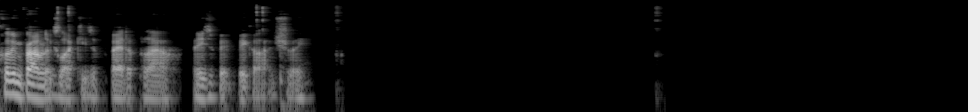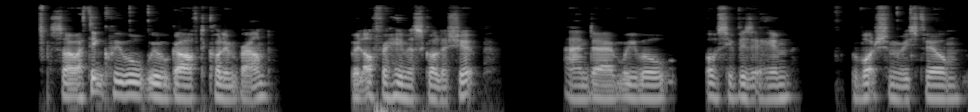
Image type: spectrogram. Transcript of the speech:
Colin Brown looks like he's a better player. He's a bit bigger actually. So I think we will we will go after Colin Brown. We'll offer him a scholarship, and um, we will obviously visit him. We'll watch some of his film.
